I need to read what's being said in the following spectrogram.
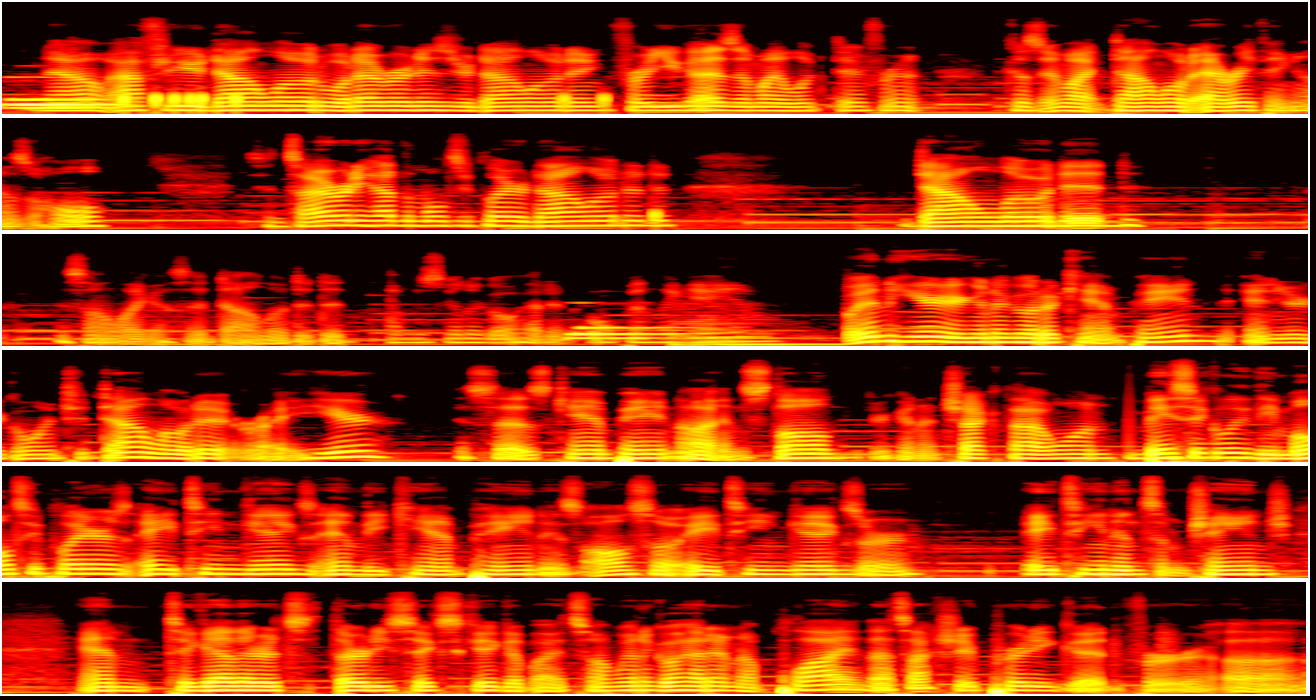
Now, after you download whatever it is you're downloading, for you guys it might look different because it might download everything as a whole. Since I already had the multiplayer downloaded, downloaded, it's not like I said downloaded it. I'm just gonna go ahead and open the game. In here, you're gonna go to campaign and you're going to download it right here. It says campaign not installed. You're gonna check that one. Basically, the multiplayer is 18 gigs and the campaign is also 18 gigs or 18 and some change and together it's 36 gigabytes. So i'm going to go ahead and apply. That's actually pretty good for uh,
